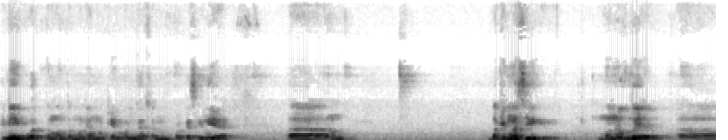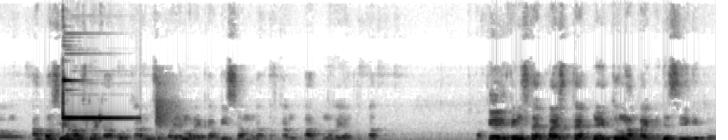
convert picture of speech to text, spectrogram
ini buat teman-teman yang mungkin mendengarkan podcast ini ya, bagaimana sih menurut lu ya, eh, apa sih yang harus mereka lakukan supaya mereka bisa mendapatkan partner yang tepat? oke Mungkin step by stepnya itu ngapain aja sih gitu?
